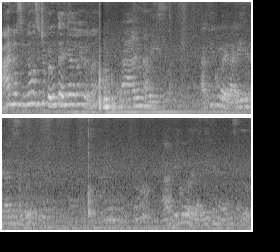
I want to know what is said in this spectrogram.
Ah, no, no hemos hecho pregunta del día de hoy, ¿verdad? Ah, de una vez. Artículo de la Ley General de Salud. Artículo de la Ley General de Salud.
